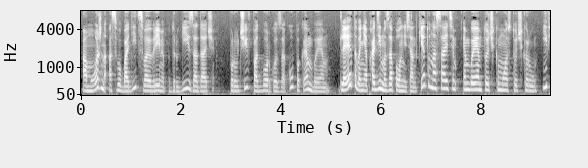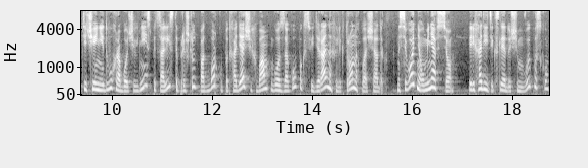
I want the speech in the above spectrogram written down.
а можно освободить свое время под другие задачи поручив подбор госзакупок МБМ. Для этого необходимо заполнить анкету на сайте mbm.mos.ru и в течение двух рабочих дней специалисты пришлют подборку подходящих вам госзакупок с федеральных электронных площадок. На сегодня у меня все. Переходите к следующему выпуску,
